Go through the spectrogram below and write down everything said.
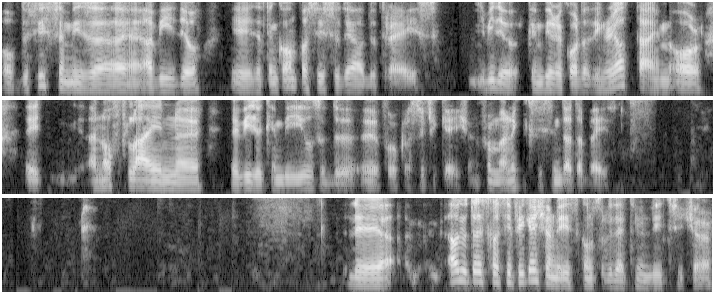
of the system is a, a video uh, that encompasses the audio trace. The video can be recorded in real time or it, an offline uh, video can be used uh, for classification from an existing database. The audio trace classification is consolidated in literature.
